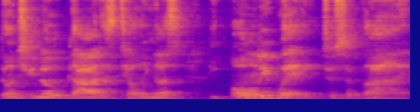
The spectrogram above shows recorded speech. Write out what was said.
don't you know God is telling us the only way to survive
